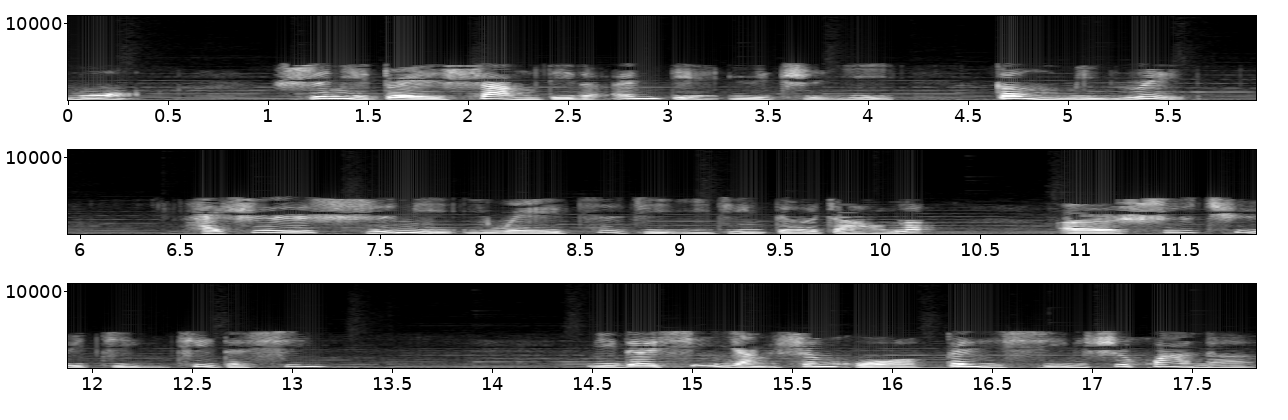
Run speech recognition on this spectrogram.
漠，使你对上帝的恩典与旨意更敏锐？还是使你以为自己已经得着了，而失去警惕的心？你的信仰生活更形式化呢，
